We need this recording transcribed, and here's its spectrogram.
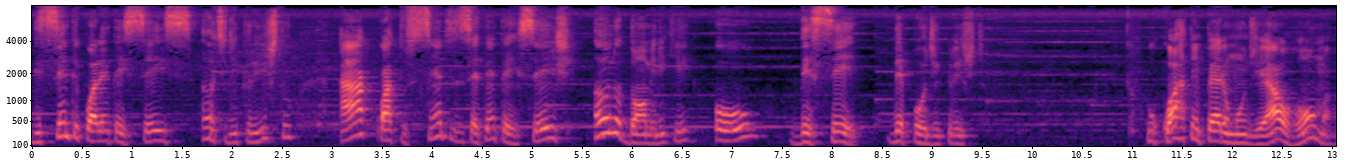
de 146 a.C. a 476 Ano Dominic ou DC, depois de Cristo. O quarto império mundial, Roma,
